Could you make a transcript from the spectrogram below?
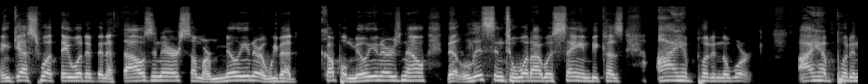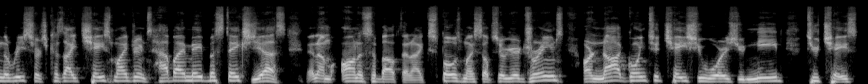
And guess what? They would have been a thousandaire. Some are millionaire. We've had couple millionaires now that listen to what I was saying because I have put in the work. I have put in the research because I chase my dreams. Have I made mistakes? Yes. And I'm honest about that. I expose myself. So your dreams are not going to chase you, warriors. You need to chase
